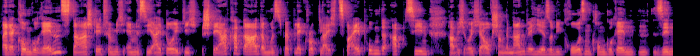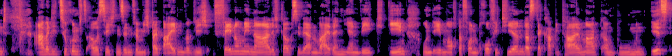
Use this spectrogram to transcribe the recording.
Bei der Konkurrenz, da steht für mich MSCI deutlich stärker da. Da muss ich bei BlackRock gleich zwei Punkte abziehen. Habe ich euch ja auch schon genannt, wer hier so die großen Konkurrenten sind. Aber die Zukunftsaussichten sind für mich bei beiden wirklich phänomenal. Ich glaube, sie werden weiterhin ihren Weg gehen und eben eben auch davon profitieren, dass der Kapitalmarkt am Boomen ist.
